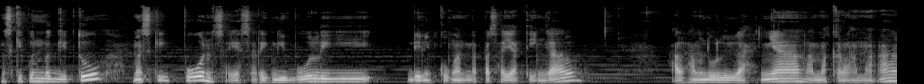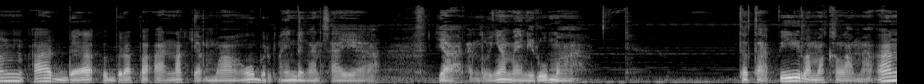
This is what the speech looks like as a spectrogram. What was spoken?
Meskipun begitu, meskipun saya sering dibully di lingkungan tempat saya tinggal, alhamdulillahnya lama kelamaan ada beberapa anak yang mau bermain dengan saya. Ya, tentunya main di rumah. Tetapi lama-kelamaan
